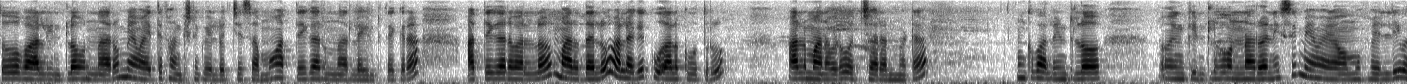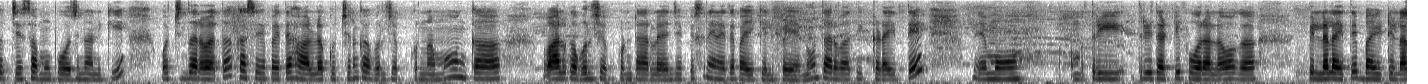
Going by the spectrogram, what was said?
సో వాళ్ళ ఇంట్లో ఉన్నారు. మేమైతే ఫంక్షన్కి వెళ్ళి వచ్చేసాము అత్తయ్య గారు ఉన్నారులే ఇంటి దగ్గర. అత్తయ్య గారు వాళ్ళ మరదలు అలాగే వాళ్ళ కూతురు వాళ్ళ మనవడు వచ్చారనమాట ఇంకా వాళ్ళ ఇంట్లో ఇంక ఇంట్లో ఉన్నారు అనేసి మేము వెళ్ళి వచ్చేసాము భోజనానికి. వచ్చిన తర్వాత కాసేపు అయితే హాల్లో కూర్చొని కబుర్లు చెప్పుకున్నాము. ఇంకా వాళ్ళు కబుర్లు చెప్పుకుంటారులే అని చెప్పేసి నేనైతే పైకి వెళ్ళిపోయాను. తర్వాత ఇక్కడైతే మేము త్రీ త్రీ థర్టీ ఫోర్ అలా ఒక పిల్లలు అయితే బయట ఇలా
